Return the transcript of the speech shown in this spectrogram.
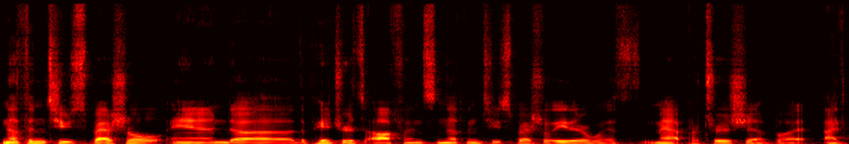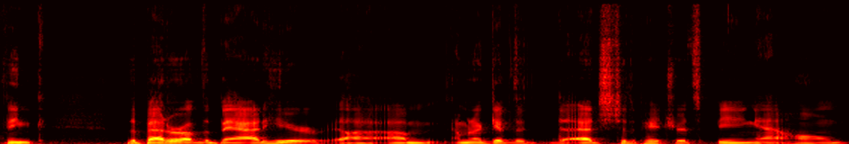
nothing too special, and uh, the Patriots' offense nothing too special either with Matt Patricia. But I think the better of the bad here. Uh, I'm I'm gonna give the the edge to the Patriots being at home.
